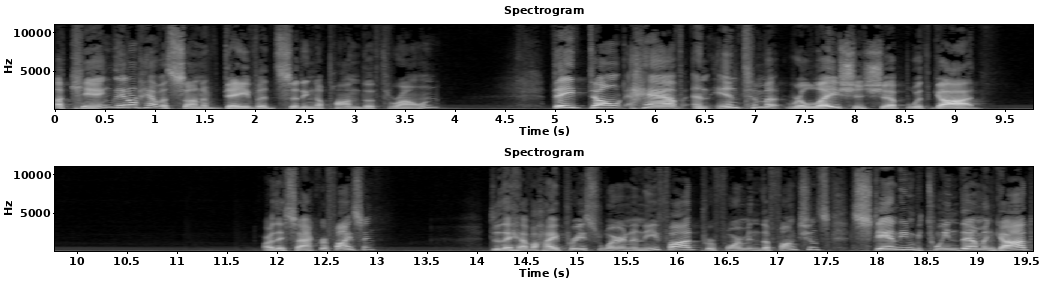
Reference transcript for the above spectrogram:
a king, they don't have a son of David sitting upon the throne. They don't have an intimate relationship with God. Are they sacrificing? Do they have a high priest wearing an ephod performing the functions, standing between them and God?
